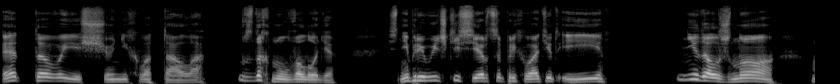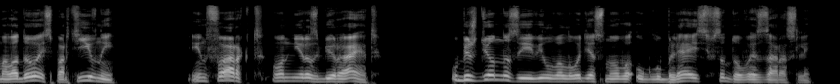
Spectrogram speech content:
этого еще не хватало, вздохнул Володя. С непривычки сердце прихватит и... Не должно. Молодой, спортивный. Инфаркт он не разбирает убежденно заявил Володя, снова углубляясь в садовые заросли.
